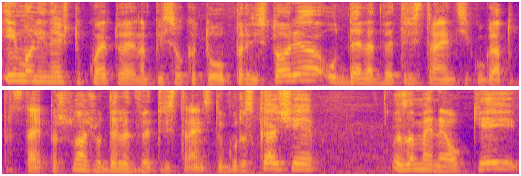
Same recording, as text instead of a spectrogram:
Има ли нещо, което е написал като предистория, отделя 2-3 страници, когато представи персонаж, отделя 2-3 страници да го разкаже. За мен е окей,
